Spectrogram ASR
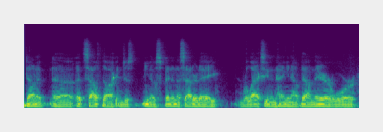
down at uh, at South Dock and just you know spending a Saturday relaxing and hanging out down there, or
